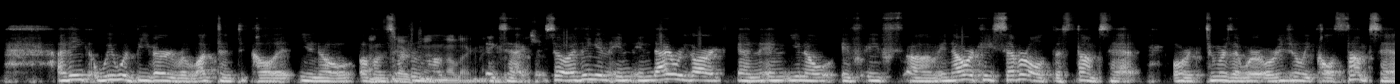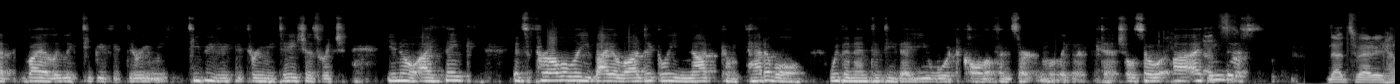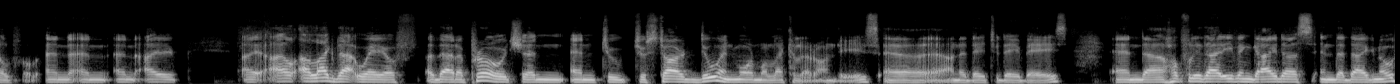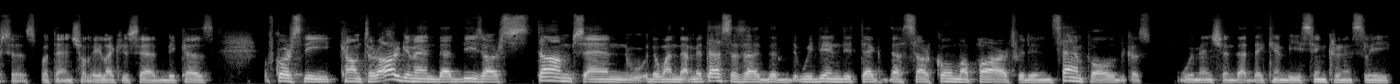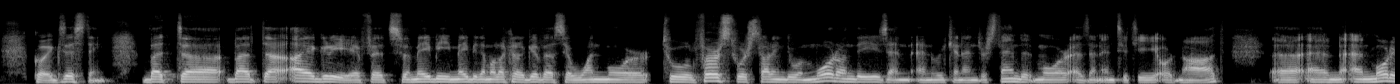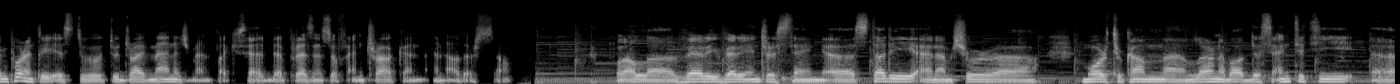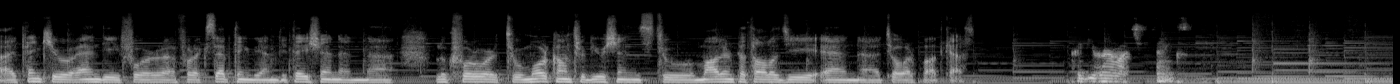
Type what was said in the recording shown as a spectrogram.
I think we would be very reluctant to call it, you know, of uncertain. uncertain exactly. So I think in, in, in that regard, and and you know, if if um, in our case, several of the stumps had, or tumors that were originally called stumps had biallelic TP53, TP53 mutations, which, you know, I think it's probably biologically not compatible with an entity that you would call of uncertain malignant potential. So uh, I think that's, that's very helpful. And, and, and I, I, I, I like that way of uh, that approach, and and to to start doing more molecular on these uh, on a day to day base, and uh, hopefully that even guide us in the diagnosis potentially, like you said, because of course the counter argument that these are stumps and the one that metastasized that we didn't detect the sarcoma part we didn't sample because we mentioned that they can be synchronously coexisting. But uh, but uh, I agree. If it's uh, maybe maybe the molecular give us a one more tool. First, we're starting doing more on these, and and we can understand it more as an entity or not. Uh, and and more importantly is to to drive management, like you said, the presence of NTRK and, and others. So. Well, uh, very, very interesting uh, study, and I'm sure uh, more to come and learn about this entity. Uh, I thank you, Andy, for uh, for accepting the invitation, and uh, look forward to more contributions to modern pathology and to our podcast. Thank you very much. Thanks.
